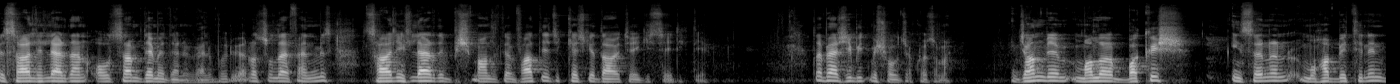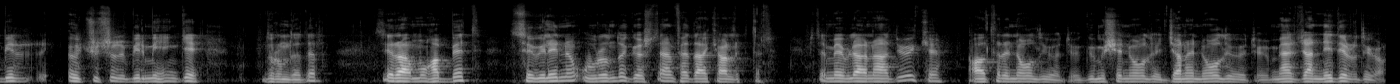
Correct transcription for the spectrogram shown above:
ve salihlerden olsam demeden evvel buyuruyor. Resulullah Efendimiz salihler de pişmanlıkla vefat edecek. Keşke daha öteye gitseydik diye. Tabi her şey bitmiş olacak o zaman. Can ve mala bakış insanın muhabbetinin bir ölçüsü, bir mihengi durumdadır. Zira muhabbet sevilenin uğrunda gösteren fedakarlıktır. İşte Mevlana diyor ki altına ne oluyor diyor, gümüşe ne oluyor, cana ne oluyor diyor, mercan nedir diyor.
